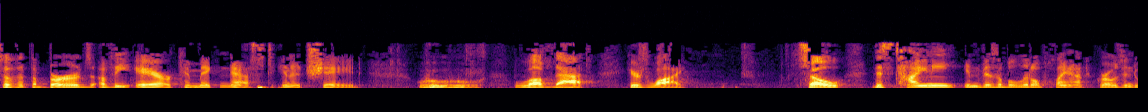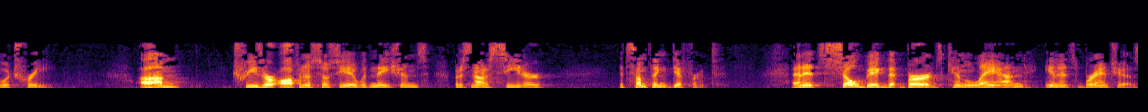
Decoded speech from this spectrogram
so that the birds of the air can make nest in its shade. Ooh, love that. Here's why. So this tiny, invisible little plant grows into a tree. Um, trees are often associated with nations, but it's not a cedar. It's something different. And it's so big that birds can land in its branches.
